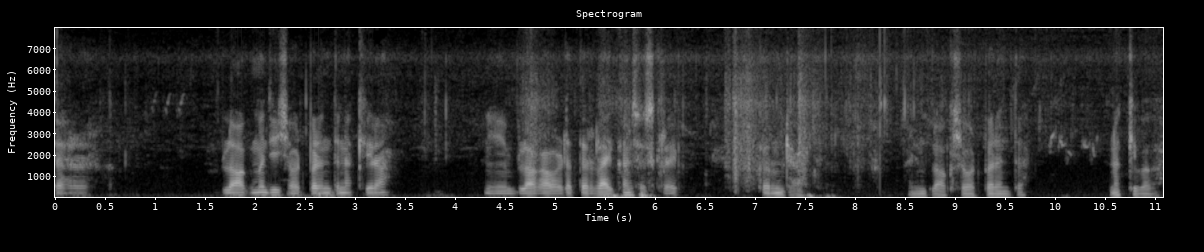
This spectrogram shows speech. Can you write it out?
तर ब्लॉगमध्ये शेवटपर्यंत नक्की राहा. आणि ब्लॉग आवडला तर लाईक आणि सबस्क्राईब करून ठेवा. आणि ब्लॉग शेवटपर्यंत नक्की बघा.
